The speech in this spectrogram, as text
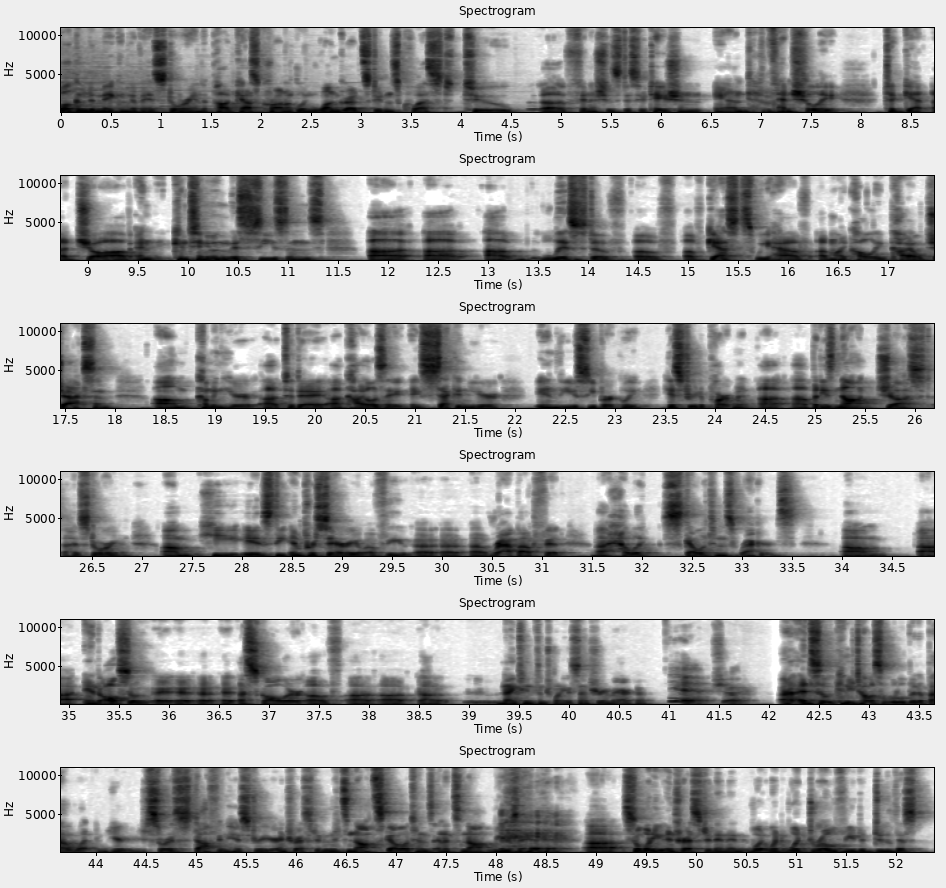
Welcome to Making of a Historian, the podcast chronicling one grad student's quest to uh, finish his dissertation and eventually to get a job. And continuing this season's uh, uh, uh list of, of, of, guests, we have uh, my colleague Kyle Jackson um, coming here uh, today. Kyle is a, a second year in the UC Berkeley history department, uh, uh, but he's not just a historian. Um, he is the impresario of the uh, uh, uh rap outfit uh, Helic Skeletons Records, um, and also a, a, a scholar of 19th and 20th century America. Yeah, sure. Uh, and so, can you tell us a little bit about what your sort of stuff in history you're interested in? It's not skeletons and it's not music. uh, so, what are you interested in, and what, what what drove you to do this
